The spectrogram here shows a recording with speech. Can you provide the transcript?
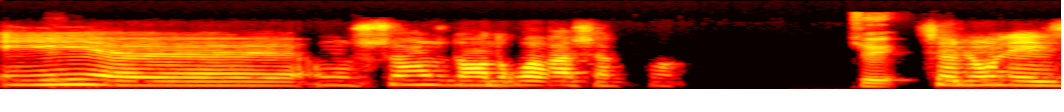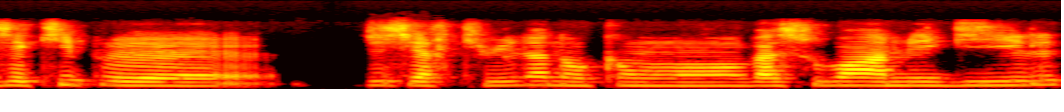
et euh, on change d'endroit à chaque fois. Selon les équipes euh, du circuit. Là. Donc, on va souvent à McGill,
